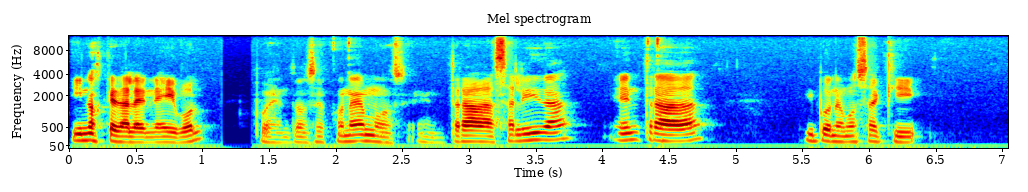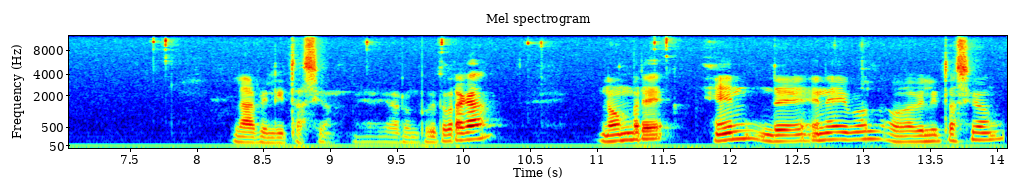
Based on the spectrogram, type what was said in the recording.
Y nos queda el enable, pues entonces ponemos entrada, salida, entrada y ponemos aquí la habilitación. Voy a llevar un poquito para acá. Nombre en de enable o habilitación.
